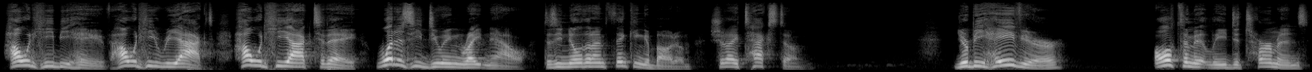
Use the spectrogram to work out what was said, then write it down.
How would he behave? How would he react? How would he act today? What is he doing right now? Does he know that I'm thinking about him? Should I text him? Your behavior ultimately determines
